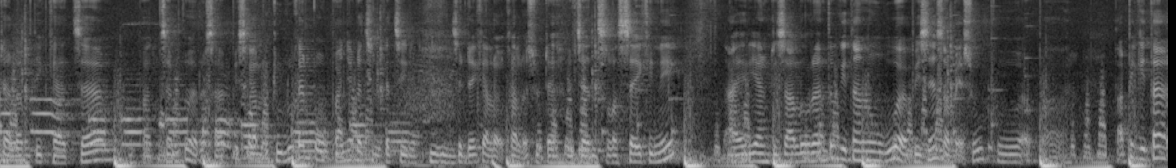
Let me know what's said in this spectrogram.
dalam tiga jam empat jam tuh harus habis. Kalau dulu kan pompanya kecil-kecil. Hmm. jadi kalau kalau sudah hujan selesai gini air yang di saluran tuh kita nunggu habisnya sampai subuh apa. Tapi kita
